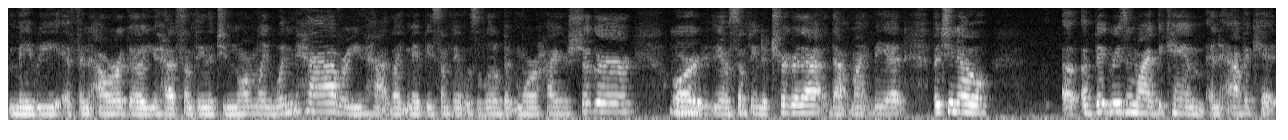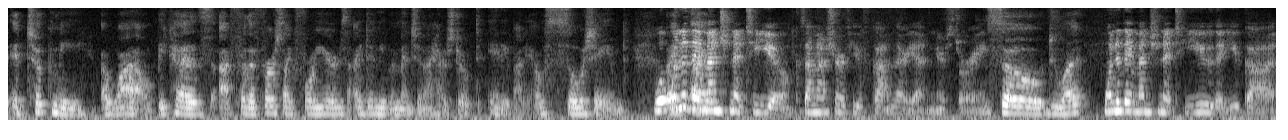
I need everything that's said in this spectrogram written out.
maybe if an hour ago you had something that you normally wouldn't have, or you had like maybe something that was a little bit more higher sugar, or Mm-hmm. you know something to trigger that that might be it but you know a, a big reason why i became an advocate it took me a while because I, for the first like four years i didn't even mention i had a stroke to anybody i was so ashamed Well, Like, when did they I- mention it to you? Because I'm not sure if you've gotten there yet in your story. so do what When did they mention it to you that you got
